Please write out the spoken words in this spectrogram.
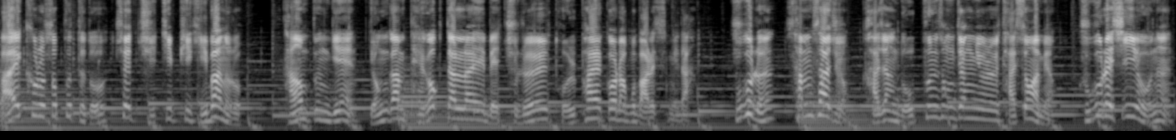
마이크로소프트도 최 GTP 기반으로 다음 분기엔 연간 100억 달러의 매출을 돌파할 거라고 말했습니다. 구글은 3사 중 가장 높은 성장률을 달성하며 구글의 CEO는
